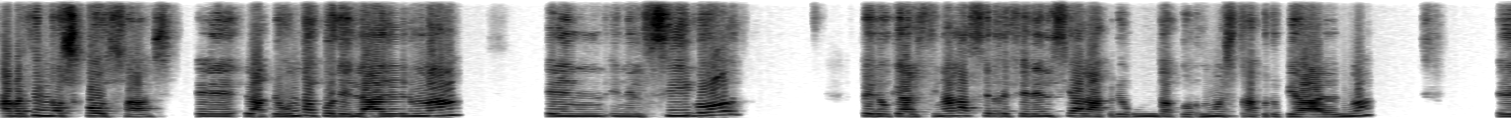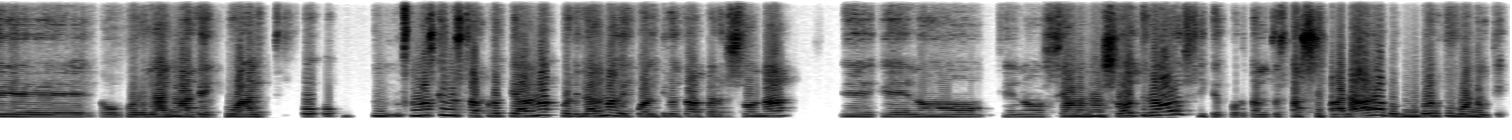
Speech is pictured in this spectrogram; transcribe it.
aparecen dos cosas. Eh, la pregunta por el alma en, en el cyborg, pero que al final hace referencia a la pregunta por nuestra propia alma, eh, o por el alma de cual, más que nuestra propia alma, por el alma de cualquier otra persona eh, que, no, que no seamos nosotros y que por tanto está separada por un cuerpo, bueno, que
